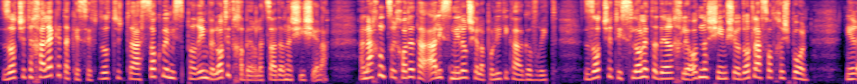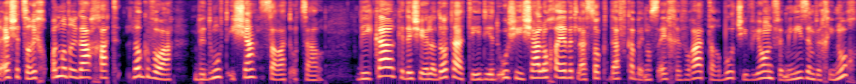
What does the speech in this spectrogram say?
זאת שתחלק את הכסף, זאת שתעסוק במספרים ולא תתחבר לצד הנשי שלה. אנחנו צריכות את האליס מילר של הפוליטיקה הגברית, זאת שתסלול את הדרך לעוד נשים שיודעות לעשות חשבון. נראה שצריך עוד מדרגה אחת, לא גבוהה, בדמות אישה שרת אוצר. בעיקר כדי שילדות העתיד ידעו שאישה לא חייבת לעסוק דווקא בנושאי חברה, תרבות, שוויון, פמיניזם וחינוך,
